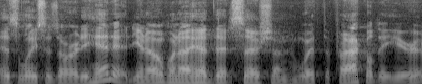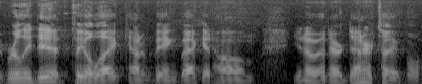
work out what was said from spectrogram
as Lisa's already hinted, you know, when I had that session with the faculty here, it really did feel like kind of being back at home, you know, at our dinner table.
